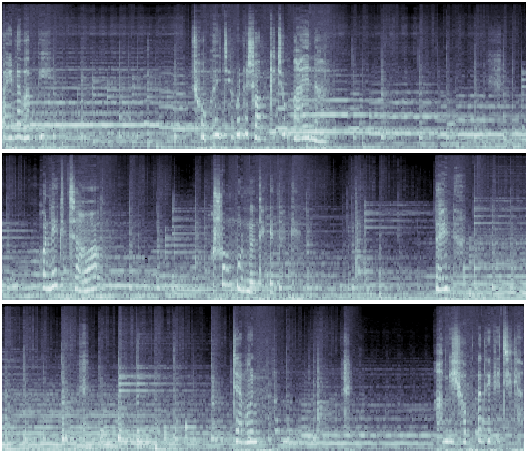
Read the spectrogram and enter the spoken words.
তাই না ভাবি? সবাই জীবনে সবকিছু পায় না। অনেক চাওয়া অসম্পূর্ণ থেকে থাকে। তাই না? যেমন আমি স্বপ্ন দেখেছিলাম।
